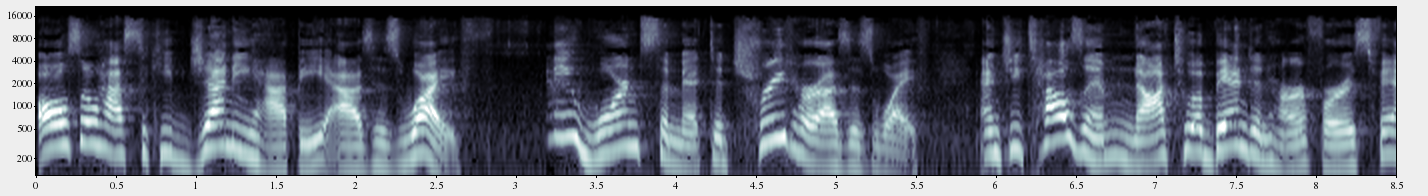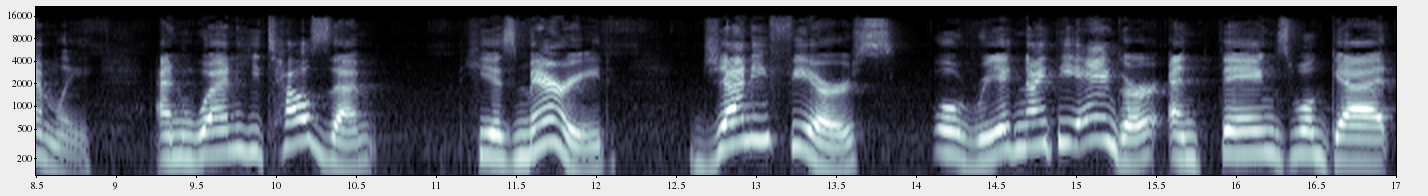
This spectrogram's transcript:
also has to keep Jenny happy as his wife. Jenny warns Sumit to treat her as his wife, and she tells him not to abandon her for his family. And when he tells them he is married, Jenny fears will reignite the anger and things will get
